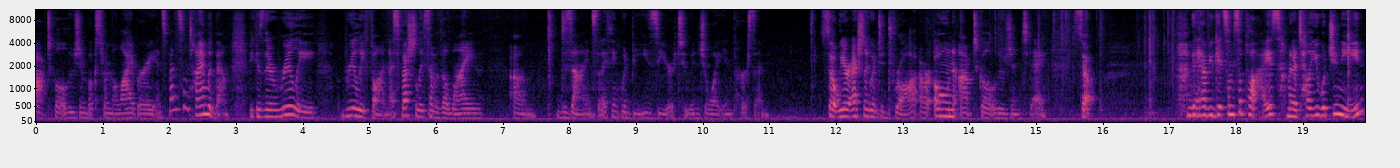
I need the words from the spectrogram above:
optical illusion books from the library and spend some time with them because they're really, really fun, especially some of the line um, designs that I think would be easier to enjoy in person. So we are actually going to draw our own optical illusion today. So I'm going to have you get some supplies. I'm going to tell you what you need.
